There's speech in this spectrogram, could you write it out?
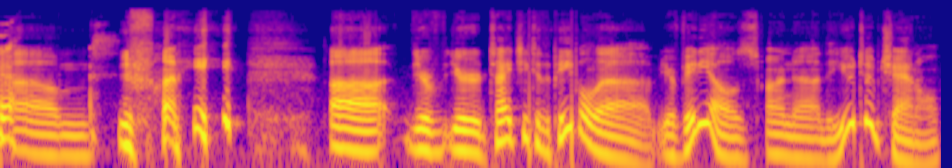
um, you're funny. Uh, your your Tai Chi to the people, uh, your videos on uh, the YouTube channel.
